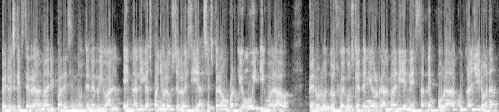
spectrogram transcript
pero es que este Real Madrid parece no tener rival en la Liga Española. Usted lo decía, se esperaba un partido muy igualado, pero los dos juegos que ha tenido el Real Madrid en esta temporada contra Girona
